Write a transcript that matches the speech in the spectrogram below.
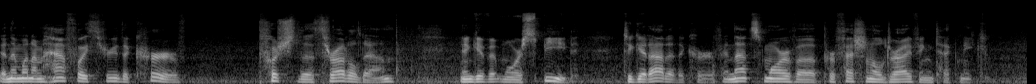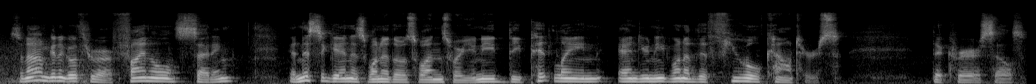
And then when I'm halfway through the curve, push the throttle down and give it more speed to get out of the curve. And that's more of a professional driving technique. So now I'm going to go through our final setting. And this again is one of those ones where you need the pit lane and you need one of the fuel counters that Carrera sells.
